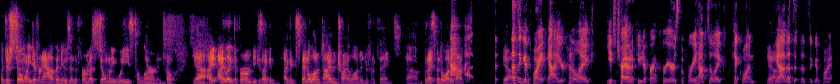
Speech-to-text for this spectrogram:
like there's so many different avenues, and the firm has so many ways to learn. And so yeah, I, I like the firm because I could I could spend a lot of time and try a lot of different things. Um, but I spent a lot of time. Yeah, that's a good point. Yeah, you're kind of like you have to try out a few different careers before you have to like pick one. Yeah. Yeah, that's a, that's a good point.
